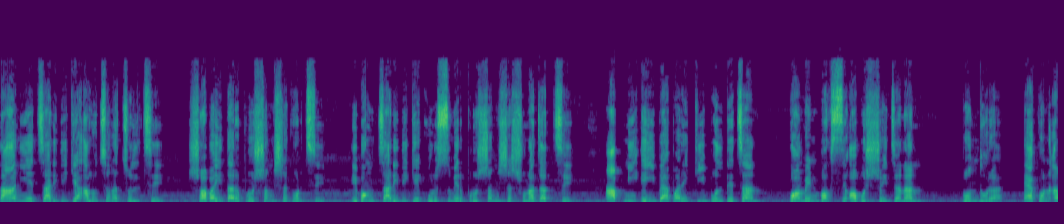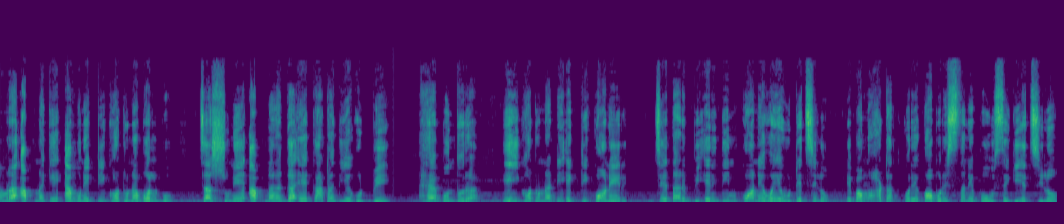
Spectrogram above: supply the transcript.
তা নিয়ে চারিদিকে আলোচনা চলছে। সবাই তার প্রশংসা করছে এবং চারিদিকে কুলসুমের প্রশংসা শোনা যাচ্ছে। আপনি এই ব্যাপারে কি বলতে চান? কমেন্ট বক্সে অবশ্যই জানান। বন্ধুরা, এখন আমরা আপনাকে এমন একটি ঘটনা বলব যা শুনে আপনার গায়ে কাঁটা দিয়ে উঠবে। হ্যাঁ বন্ধুরা, এই ঘটনাটি একটি কনের। যে তার বিয়ের দিন কনে হয়ে উঠেছিল এবং হঠাৎ করে কবরস্থানে পৌঁছে গিয়েছিল।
